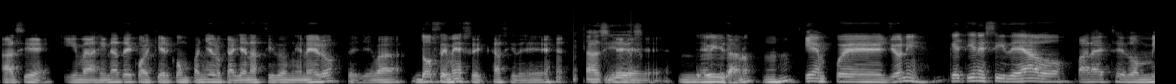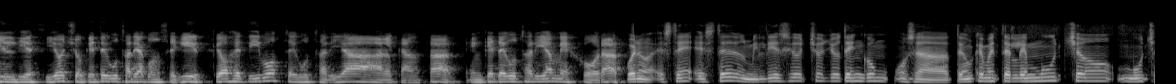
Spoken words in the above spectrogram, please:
Así es. Imagínate cualquier compañero que haya nacido en enero, te lleva 12 meses casi de, Así de, vida, ¿no? Bien, pues Johnny, ¿qué tienes ideado para este 2018? ¿Qué te gustaría conseguir? ¿Qué objetivos te gustaría alcanzar? ¿En qué te gustaría mejorar? Bueno, este, este 2018 yo tengo, o sea, tengo que meterle mucho, mucho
